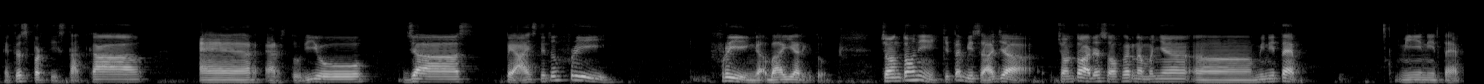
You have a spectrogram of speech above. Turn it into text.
itu seperti Statkal, R, R Studio, Just, PAST itu free. Free, nggak bayar gitu. Contoh nih, kita bisa aja. Contoh ada software namanya uh, Minitab. Minitab.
